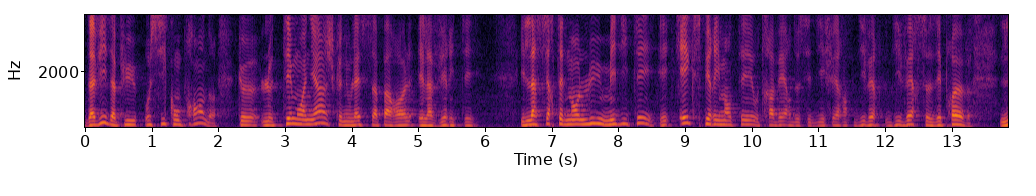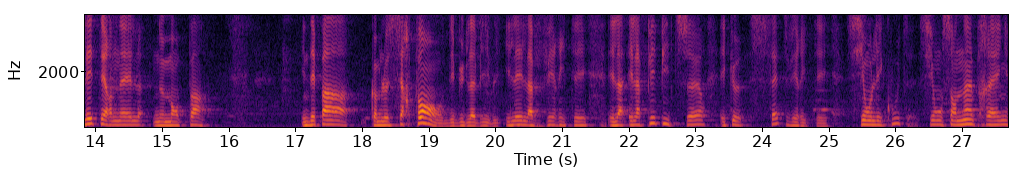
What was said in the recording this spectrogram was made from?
David a pu aussi comprendre que le témoignage que nous laisse sa parole est la vérité. Il l'a certainement lu, médité et expérimenté au travers de ces diverses épreuves. L'Éternel ne ment pas. Il n'est pas comme le serpent au début de la Bible, il est la vérité. Et la, et la pépite sœur est que cette vérité, si on l'écoute, si on s'en imprègne,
